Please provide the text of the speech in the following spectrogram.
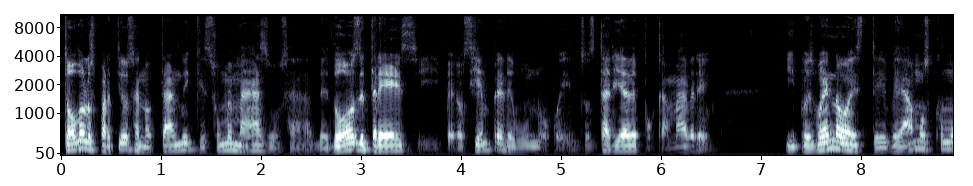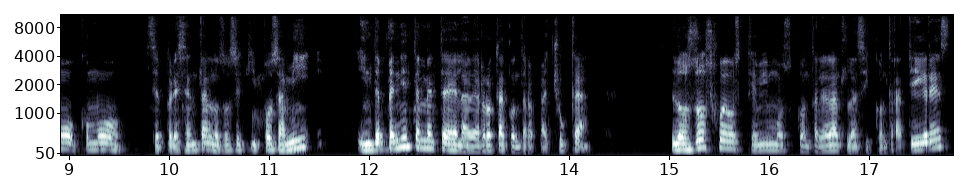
todos los partidos anotando y que sume más, o sea, de dos, de tres, y, pero siempre de uno, güey. Entonces estaría de poca madre. Y pues bueno, este, veamos cómo, cómo se presentan los dos equipos. A mí, independientemente de la derrota contra Pachuca, los dos juegos que vimos contra el Atlas y contra Tigres,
